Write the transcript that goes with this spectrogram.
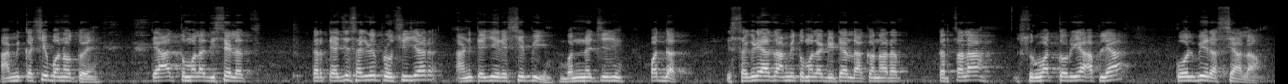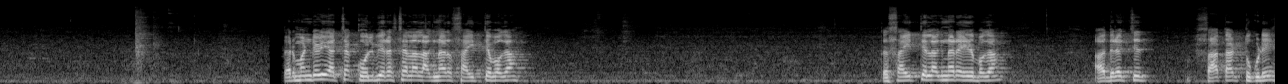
आम्ही कशी बनवतो आहे ते आज तुम्हाला दिसेलच. तर त्याची सगळी प्रोसिजर आणि त्याची रेसिपी बनण्याची पद्धत ही सगळी आज आम्ही तुम्हाला डिटेल दाखवणार आहोत. तर चला सुरुवात करूया आपल्या कोलबी रस्स्याला तर मंडळी आजच्या कोलबी रस्स्याला लागणारं साहित्य बघा. तर साहित्य लागणार आहे हे बघा. अद्रकचे सात आठ तुकडे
